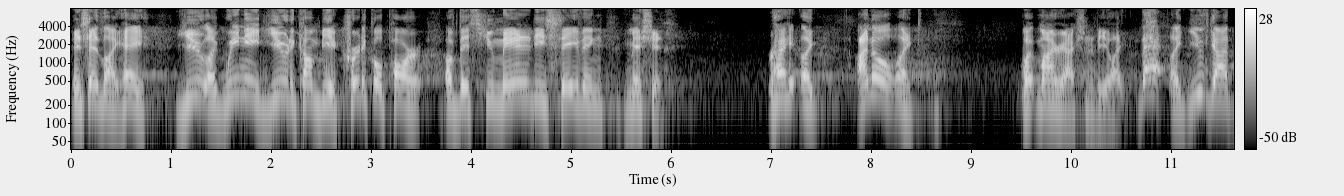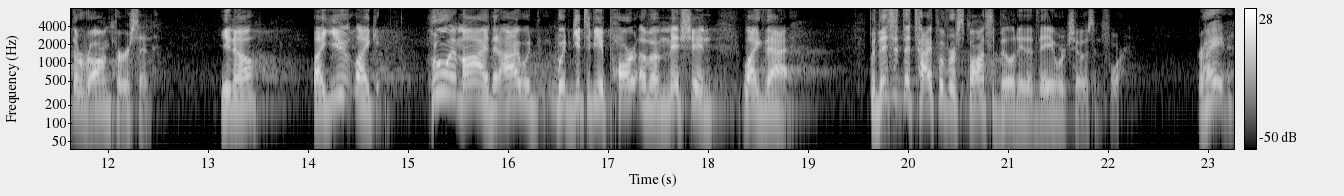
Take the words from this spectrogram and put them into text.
and said like, hey, you, like we need you to come be a critical part of this humanity saving mission, right? Like, I know like what my reaction would be like, that, like you've got the wrong person, you know? Like you, like who am I that I would, would get to be a part of a mission like that? But this is the type of responsibility that they were chosen for, right?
